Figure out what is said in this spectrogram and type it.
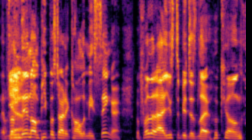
From Yeah. then on, people started calling me singer. Before that, I used to be just like Hookyoung.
